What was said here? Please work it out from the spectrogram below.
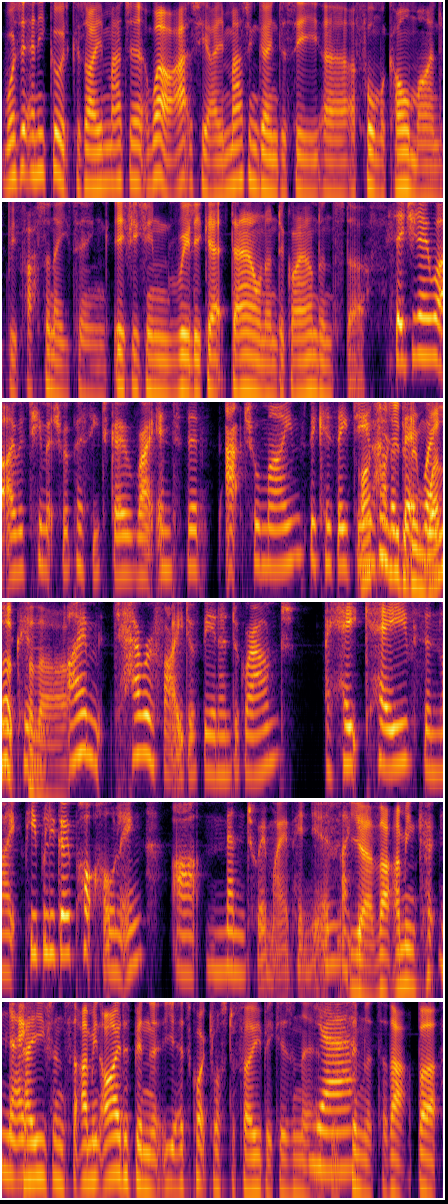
Was it any good? Because I imagine, well, actually, I imagine going to see uh, a former coal mine would be fascinating if you can really get down underground and stuff. So do you know what? I was too much of a pussy to go right into the actual mines because they do I have a have bit been where well you up for can. that. I'm terrified of being underground. I hate caves and like people who go potholing are mental in my opinion. Like yeah, that I mean, ca- No. caves and stuff. I mean, I'd have been. Yeah, it's quite claustrophobic, isn't it? Yeah. it's similar to that. But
